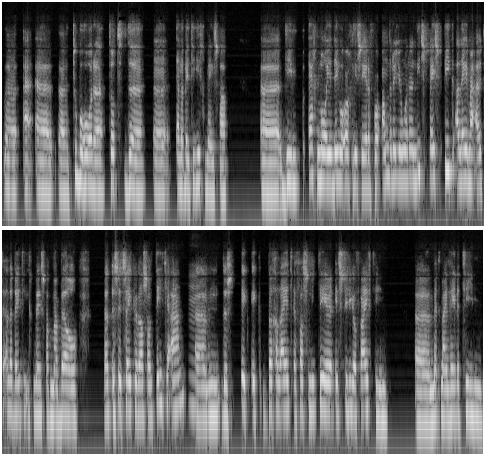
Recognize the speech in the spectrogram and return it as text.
uh, toebehoren tot de LHBTI-gemeenschap. Die echt mooie dingen organiseren voor andere jongeren. Niet specifiek alleen maar uit de LHBTI-gemeenschap, maar wel... Dat, er zit zeker wel zo'n tintje aan. Mm. Um, dus ik, ik begeleid en faciliteer in Studio 15... met mijn hele team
